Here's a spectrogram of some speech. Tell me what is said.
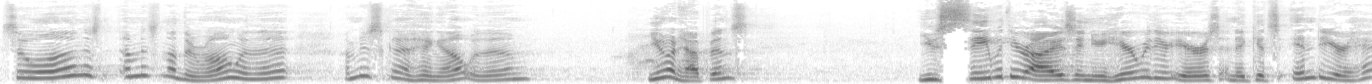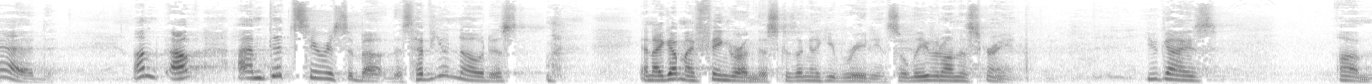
So well, there's, I mean, there's nothing wrong with it. I'm just going to hang out with them. You know what happens? You see with your eyes and you hear with your ears, and it gets into your head. I'm, I'm, I'm dead serious about this. Have you noticed? And I got my finger on this because I'm going to keep reading, so leave it on the screen. You guys, um,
